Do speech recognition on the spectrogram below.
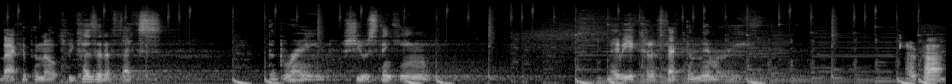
back at the notes. Because it affects the brain. She was thinking maybe it could affect the memory. Okay.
